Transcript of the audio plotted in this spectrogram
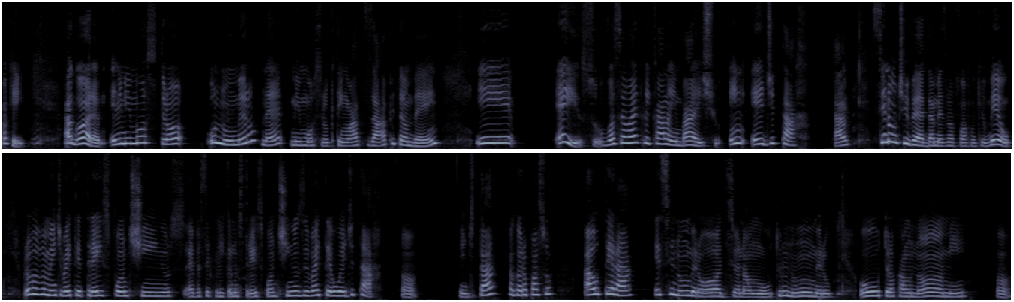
OK. Agora, ele me mostrou o número, né? Me mostrou que tem WhatsApp também. E é isso. Você vai clicar lá embaixo em editar, tá? Se não tiver da mesma forma que o meu, provavelmente vai ter três pontinhos. Aí você clica nos três pontinhos e vai ter o editar, ó. Editar. Agora eu posso alterar esse número, ou adicionar um outro número, ou trocar um nome, ó,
